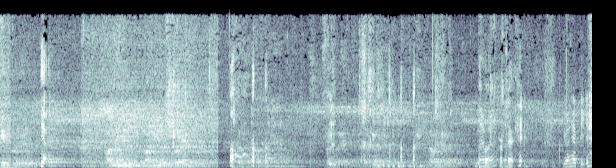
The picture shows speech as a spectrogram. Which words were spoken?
In Berlin. Yeah. Only in, only in Australia. No, never. Never? Okay. You're happy.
